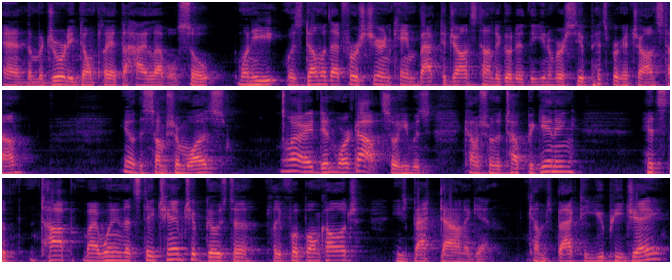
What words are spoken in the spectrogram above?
and the majority don't play at the high level. So when he was done with that first year and came back to Johnstown to go to the University of Pittsburgh at Johnstown, you know, the assumption was, all right, it didn't work out. So he was, comes from the tough beginning, hits the top by winning that state championship, goes to play football in college. He's back down again. Comes back to UPJ,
